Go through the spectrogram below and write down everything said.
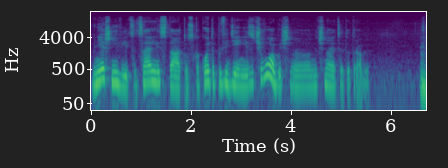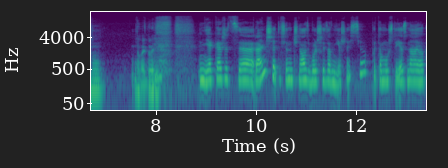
Внешний вид, социальный статус, какое-то поведение. Из-за чего обычно начинается эта травля? Ну, давай, говори. Мне кажется, раньше это все начиналось больше из-за внешности, потому что я знаю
